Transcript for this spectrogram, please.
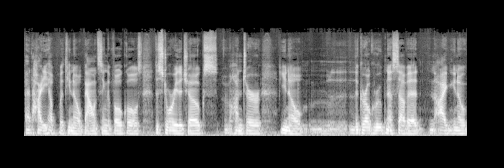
had Heidi helped with you know balancing the vocals, the story, the jokes. Hunter, you know, the girl groupness of it. I you know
